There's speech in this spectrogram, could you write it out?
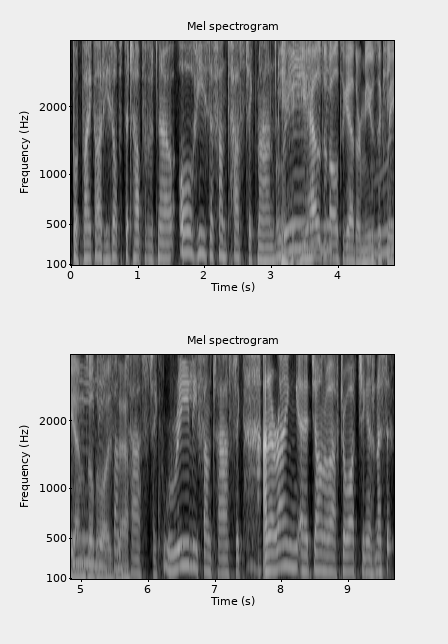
but by God, he's up at the top of it now. Oh, he's a fantastic man. He, really, he held it all together musically really and otherwise. Fantastic, yeah. really fantastic. And I rang uh, Jono after watching it, and I said,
